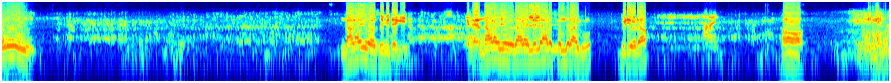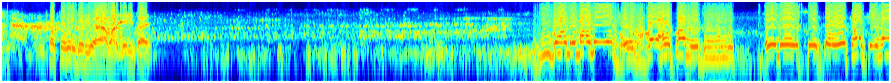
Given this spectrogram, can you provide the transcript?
ও। দাঁড়াই অসুবিধা কি? হ্যাঁ দাঁড়াই যাবে দাঁড়াই নিলে আরও সুন্দর আসব ভিডিওটা। হ্যাঁ। শক্ত করে ধরি হ্যাঁ, আমার গেড়িটায় জীবন মানে বহতা নদী এলে সে তো থাকে না।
